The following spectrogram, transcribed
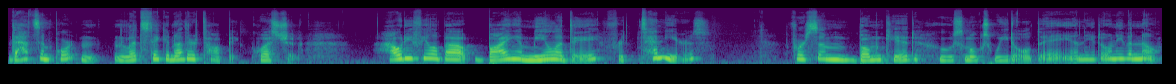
that's important. Let's take another topic question. How do you feel about buying a meal a day for 10 years for some bum kid who smokes weed all day and you don't even know?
